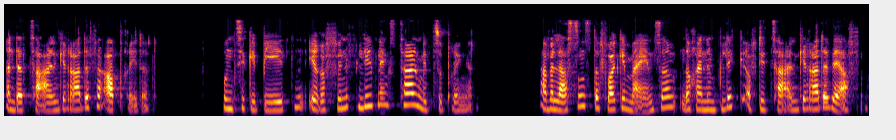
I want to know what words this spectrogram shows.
an der Zahlengerade verabredet und sie gebeten, ihre fünf Lieblingszahlen mitzubringen. Aber lasst uns davor gemeinsam noch einen Blick auf die Zahlengerade werfen.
